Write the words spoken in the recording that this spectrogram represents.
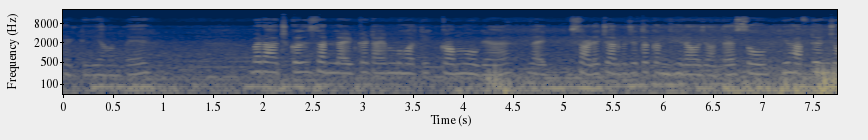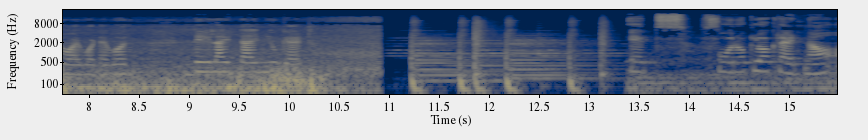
pretty yahan pe but आजकल सनलाइट का टाइम बहुत ही कम हो गया है लाइक साढ़े चार बजे तक अंधेरा हो जाता है so you have to enjoy whatever day light time you get it's four o'clock right now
